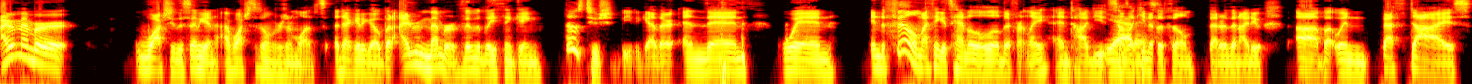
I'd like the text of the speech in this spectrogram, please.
I remember watching this, and again, I watched the film version once a decade ago, but I remember vividly thinking those two should be together. And then when in the film, I think it's handled a little differently. And Todd, you Yeah, sounds like you know the film better than I do. Uh, but when Beth dies,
